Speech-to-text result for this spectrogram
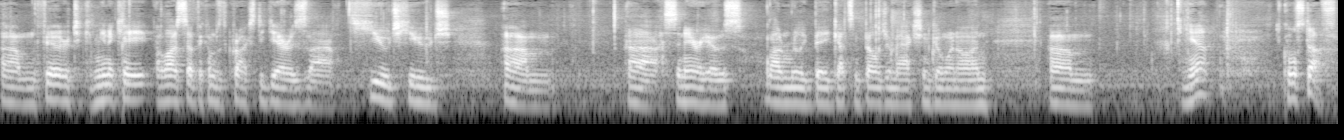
Um, failure to communicate. A lot of stuff that comes with Croix de Guerre is uh, huge, huge um, uh, scenarios. A lot of them really big. Got some Belgium action going on. Um, yeah, cool stuff.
